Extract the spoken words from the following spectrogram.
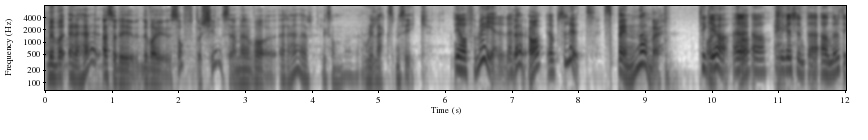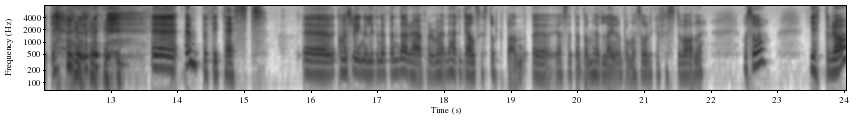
Men vad är det här? Alltså det, det var ju soft och chill så här, men vad är det här liksom relaxmusik? Ja, för mig är det det. Där, ja, Absolut. spännande. Tycker Oj. jag. Eller, Ja. ja. det kanske inte andra tycker. eh, empathy test. Eh, kommer slå in en liten öppen dörr här för de här, det här är ett ganska stort band. Eh, jag har sett att de headliner på massa olika festivaler. Och så. Jättebra.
